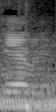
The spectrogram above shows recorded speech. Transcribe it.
Thanks,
